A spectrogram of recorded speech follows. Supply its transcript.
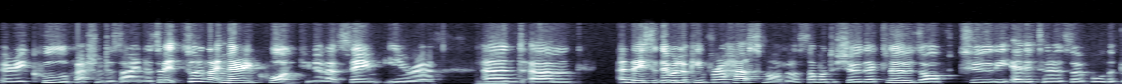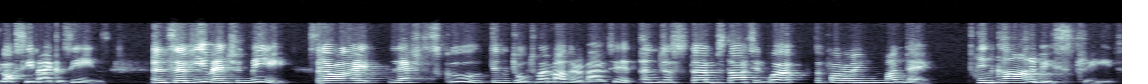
very cool fashion designers, a bit sort of like Mary Quant, you know, that same era, and. Um, and they said they were looking for a house model, someone to show their clothes off to the editors of all the glossy magazines. And so he mentioned me. So I left school, didn't talk to my mother about it, and just um, started work the following Monday in Carnaby Street.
